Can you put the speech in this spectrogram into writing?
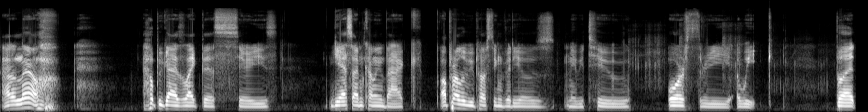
I don't know. I hope you guys like this series. Yes, I'm coming back. I'll probably be posting videos, maybe two or three a week. But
